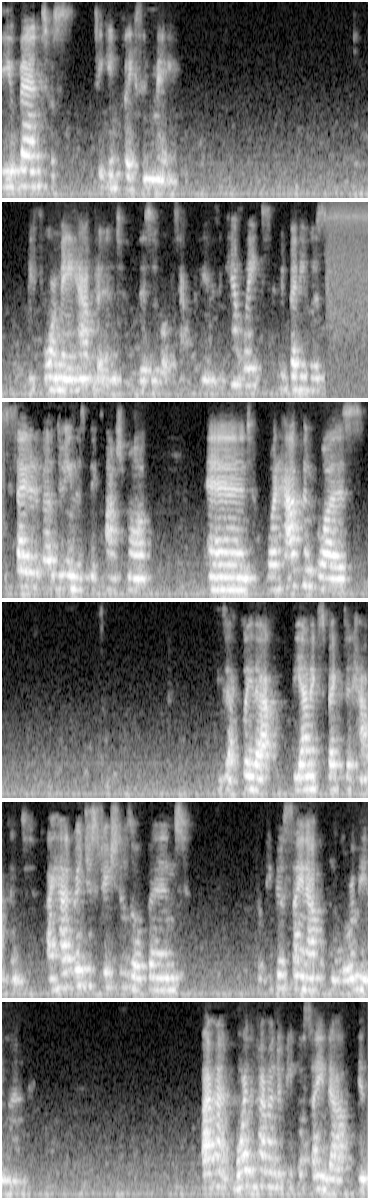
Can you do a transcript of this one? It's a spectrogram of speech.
The event was taking place in May. Before May happened, this is what was happening. I can't wait. Everybody was excited about doing this big flash mob. And what happened was exactly that. The unexpected happened. I had registrations opened for people to sign up in the lower mainland. 500, more than 500 people signed up, and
